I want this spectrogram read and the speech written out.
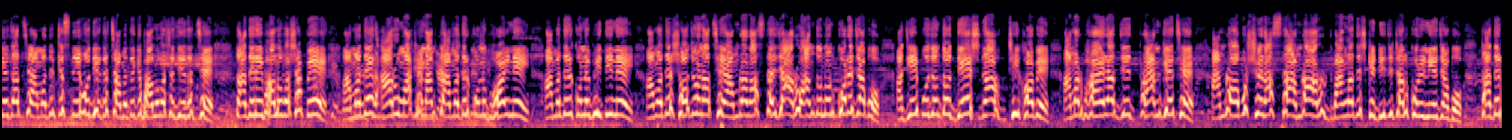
দিয়ে যাচ্ছে, আমাদেরকে স্নেহ দিয়ে যাচ্ছে, আমাদেরকে ভালোবাসা দিয়ে যাচ্ছে। তাদের এই ভালোবাসা পেয়ে আমাদের আরও মাঠে নামতে আমাদের কোনো ভয় নেই, আমাদের কোনো ভীতি নেই, আমাদের স্বজন আছে, আমরা রাস্তায় যে আরও আন্দোলন করে যাব আর যে পর্যন্ত দেশ না ঠিক হবে, আমার ভাইয়েরা যে প্রাণ গেছে, আমরা অবশ্যই রাস্তা, আমরা আরও বাংলাদেশকে ডিজিটাল করে নিয়ে যাব। তাদের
